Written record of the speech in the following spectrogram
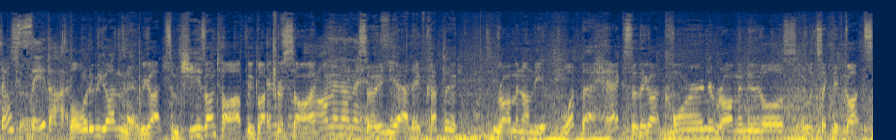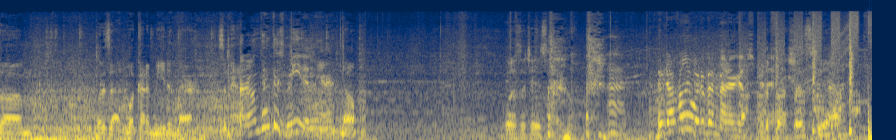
Don't say that. Well, what do we got in there? We got some cheese on top. We've got a And some croissant. ramen on the so inside. yeah, they've cut the ramen on the. What the heck? So they got corn, ramen noodles. It looks like they've got some. What is that? What kind of meat in there? Some ham. I don't think there's meat in here. No. What does it taste like? Mm. It definitely would have been better yesterday. the freshest? Yeah. All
